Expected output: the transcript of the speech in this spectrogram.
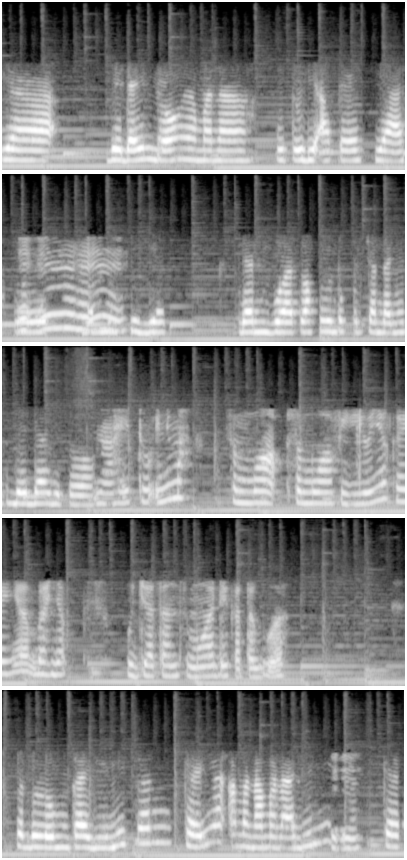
Ya bedain dong yang mana butuh diapresiasi dan Mm-mm. butuh buat dan buat waktu untuk bercandanya itu beda gitu. Nah itu. Ini mah semua semua videonya kayaknya banyak hujatan semua deh kata gue. Sebelum kayak gini kan kayaknya aman-aman aja nih kayak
